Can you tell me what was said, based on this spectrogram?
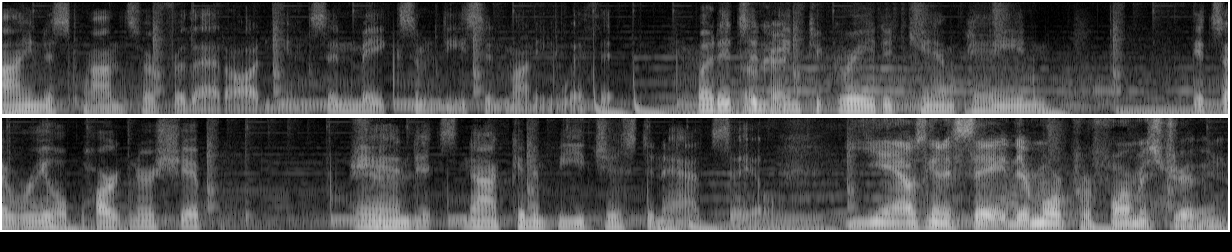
find a sponsor for that audience and make some decent money with it but it's Okay. an integrated campaign it's a real partnership and it's not going to be just an ad sale. Yeah, I was gonna say they're more performance driven.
